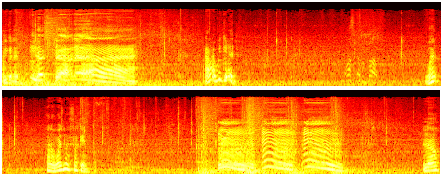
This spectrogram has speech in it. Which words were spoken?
I'm gonna. Uh, uh, uh. Alright, we good. What? Hold on, where's my fucking... Mm, mm, mm. You know?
